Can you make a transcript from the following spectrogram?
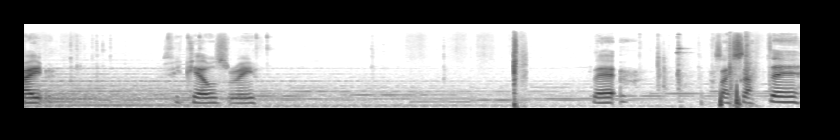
Wait. If he kills me. There. As I slept there.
